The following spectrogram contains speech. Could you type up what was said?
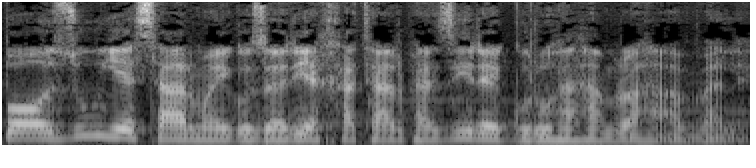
بازوی سرمایه گذاری خطرپذیر گروه همراه اوله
